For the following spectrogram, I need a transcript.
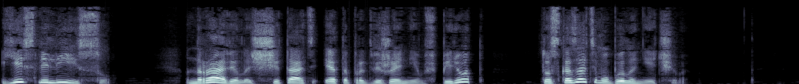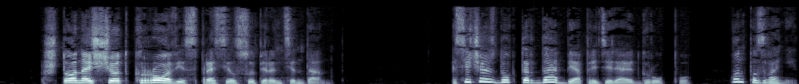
Если Лису нравилось считать это продвижением вперед, то сказать ему было нечего. — Что насчет крови? — спросил суперинтендант. — Сейчас доктор Дабби определяет группу. Он позвонит.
